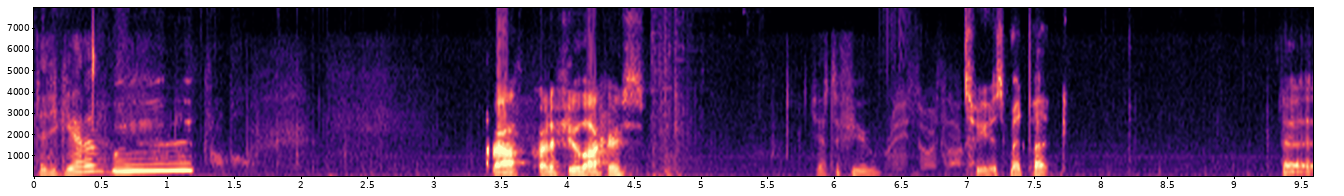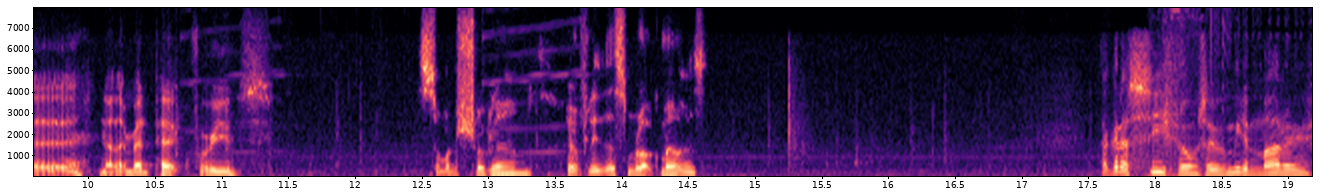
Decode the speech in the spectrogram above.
Did you get him? Wow, quite a few lockers. Just a few. Resource locker. To use medpack. Uh, another med pack for use. Someone's struggling. Hopefully there's some lock melters. I got a C-foam, so we meet a mother.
